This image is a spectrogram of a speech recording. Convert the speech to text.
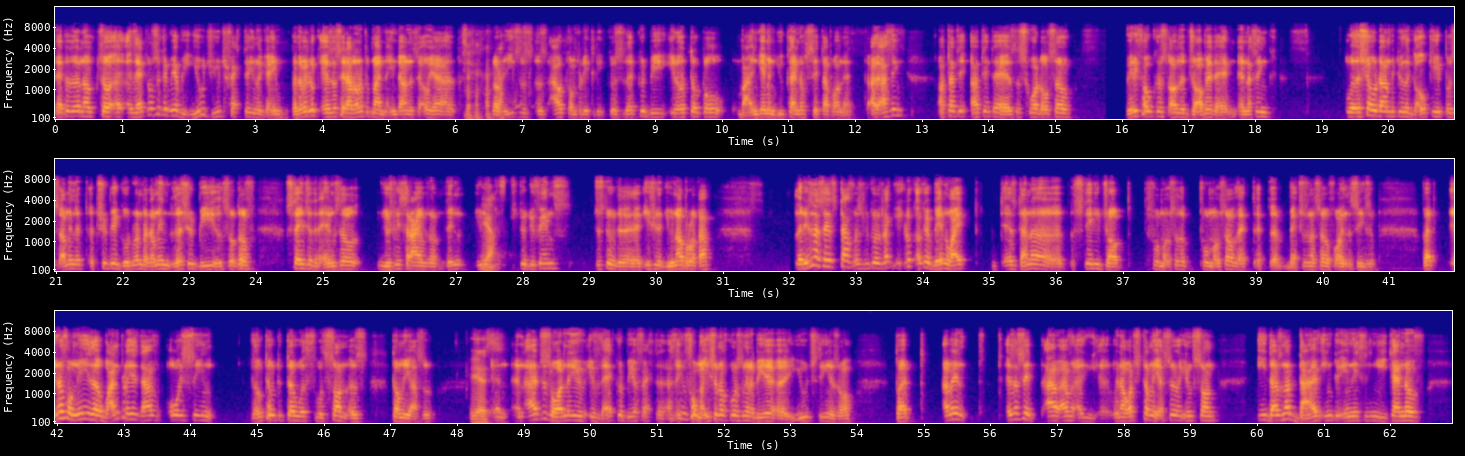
that I don't know. So uh, uh that also could be a huge, huge factor in the game. But I mean, look, as I said, I don't want to put my name down and say, oh yeah, Lloris is, is out completely because that could be, you know, total mind game and you kind of set up on that. I, I think Arteta, Arteta has the squad also very focused on the job at hand, and I think with a showdown between the goalkeepers, I mean, it, it, should be a good one, but I mean, this should be the sort of stage that Ramsdale usually thrives on. Then, you yeah. know, to defense, just to the issue that you now brought up. The reason I say it's tough is because, like, look, okay, Ben White has done a, a steady job for most of the for most of that at the matches and so far in the season. But you know, for me, the one player that I've always seen go toe to toe with with Son is Tomiyasu. Yes. And and I just wonder if, if that could be a factor. I think formation, of course, is going to be a, a, huge thing as well. But I mean, as I said, I, I, when I watched Tomiyasu against Son, he does not dive into anything. He kind of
